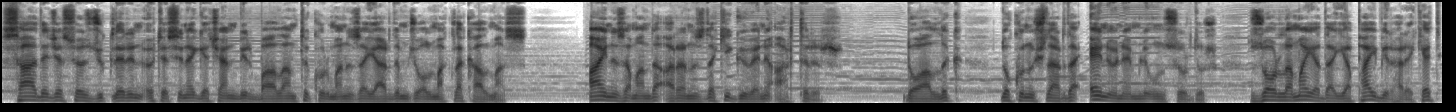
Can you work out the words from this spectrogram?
sadece sözcüklerin ötesine geçen bir bağlantı kurmanıza yardımcı olmakla kalmaz. Aynı zamanda aranızdaki güveni artırır. Doğallık, dokunuşlarda en önemli unsurdur. Zorlama ya da yapay bir hareket,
